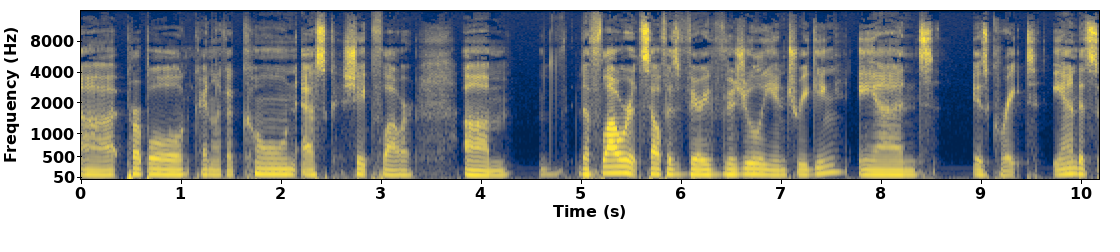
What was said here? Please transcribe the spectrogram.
uh, purple, kind of like a cone esque shaped flower. Um, the flower itself is very visually intriguing and is great, and it's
